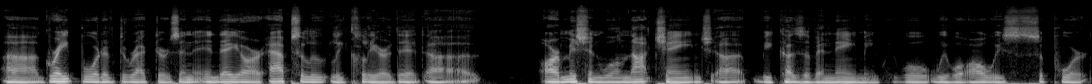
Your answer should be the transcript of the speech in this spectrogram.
uh, great board of directors, and, and they are absolutely clear that uh, our mission will not change uh, because of a naming. We will we will always support,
